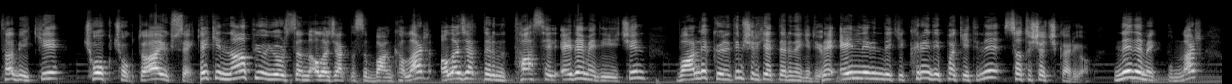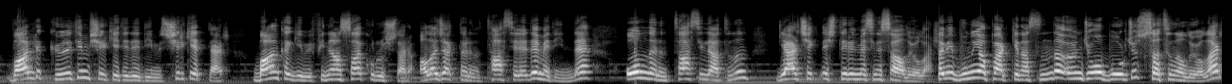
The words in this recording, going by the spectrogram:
tabii ki çok çok daha yüksek. Peki ne yapıyor Yorsan'ın alacaklısı bankalar? Alacaklarını tahsil edemediği için varlık yönetim şirketlerine gidiyor ve ellerindeki kredi paketini satışa çıkarıyor. Ne demek bunlar? Varlık yönetim şirketi dediğimiz şirketler banka gibi finansal kuruluşlar alacaklarını tahsil edemediğinde onların tahsilatının gerçekleştirilmesini sağlıyorlar. Tabi bunu yaparken aslında önce o borcu satın alıyorlar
